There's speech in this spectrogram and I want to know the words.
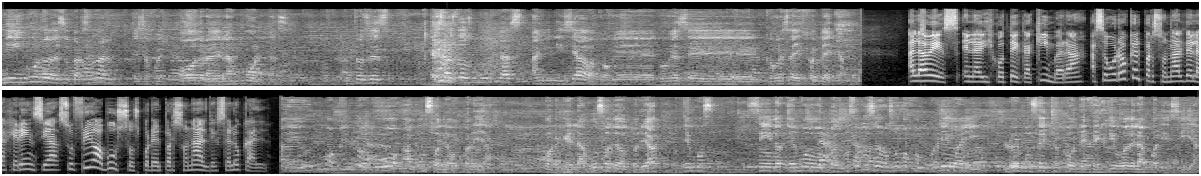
Ninguno de su personal. Esa fue otra de las multas. Entonces, esas dos multas han iniciado con, eh, con, ese, con esa discoteca. A la vez, en la discoteca Químbara, aseguró que el personal de la gerencia sufrió abusos por el personal de ese local. En un momento hubo abuso de autoridad, porque el abuso de autoridad hemos sido, hemos, cuando nosotros hemos concurrido ahí, lo hemos hecho con efectivo de la policía.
